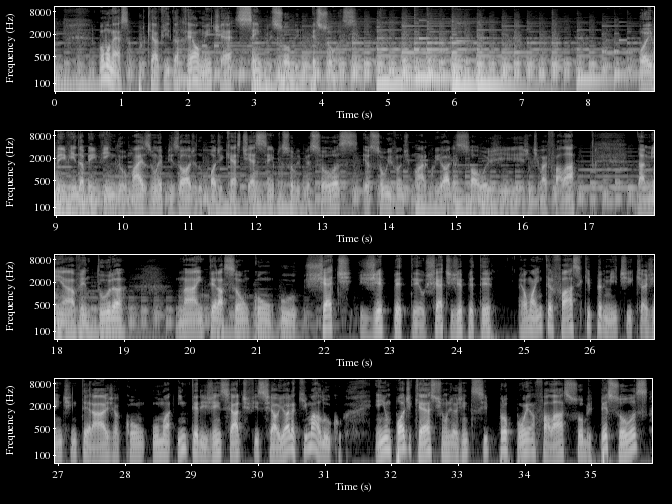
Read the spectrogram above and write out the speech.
Vamos nessa, porque a vida realmente é sempre sobre pessoas. Oi, bem-vinda, bem-vindo. Mais um episódio do podcast É Sempre Sobre Pessoas. Eu sou o Ivan de Marco e olha só, hoje a gente vai falar da minha aventura na interação com o Chat GPT. O Chat GPT é uma interface que permite que a gente interaja com uma inteligência artificial. E olha que maluco, em um podcast onde a gente se propõe a falar sobre pessoas,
